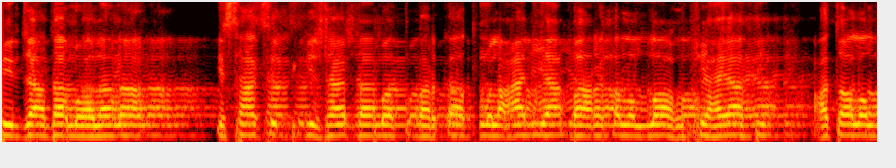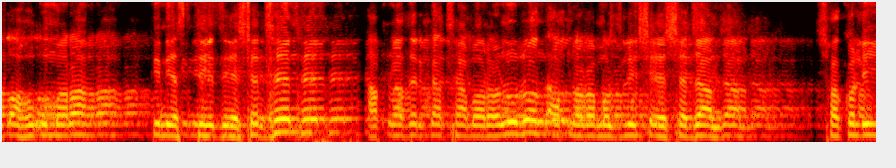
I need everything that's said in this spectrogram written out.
পীরজাদা মৌলানা ইসহাক সিদ্দিকী সাহেব দামাত বারকাতুল আলিয়া, বারাকাল্লাহু ফি হায়াতি, আতালাল্লাহু উমারা। তিনি স্টেজে এসেছেন। আপনাদের কাছে আমার অনুরোধ, আপনারা মজলিসে এসে যান। সকলেই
